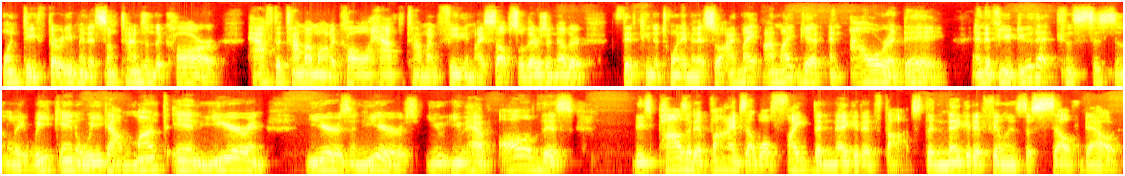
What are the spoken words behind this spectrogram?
20, 30 minutes, sometimes in the car. Half the time I'm on a call, half the time I'm feeding myself. So there's another 15 to 20 minutes. So I might I might get an hour a day and if you do that consistently, week in, week out, month in, year and years and years, you you have all of this these positive vibes that will fight the negative thoughts, the negative feelings, the self doubt,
